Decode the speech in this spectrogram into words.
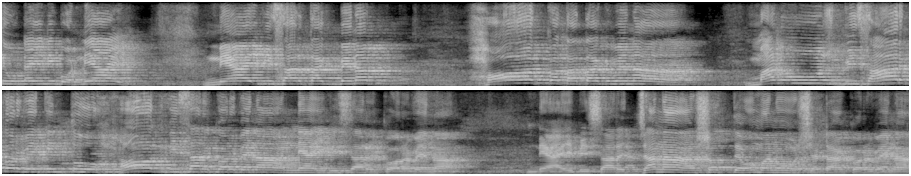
ন্যায় উঠাই নিব, ন্যায়। ন্যায় বিচার থাকবে না, হক কথা থাকবে না। মানুষ বিচার করবে, কিন্তু হক বিচার করবে না, ন্যায় বিচার করবে না। ন্যায় বিচার জানা সত্ত্বেও মানুষ সেটা করবে না।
